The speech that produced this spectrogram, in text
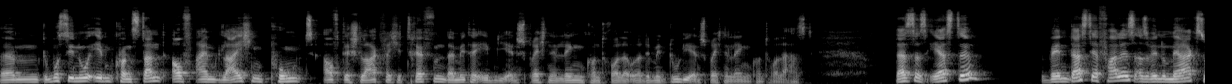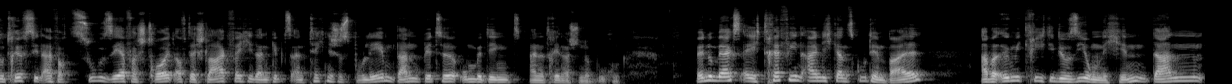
ähm, du musst ihn nur eben konstant auf einem gleichen Punkt auf der Schlagfläche treffen, damit er eben die entsprechende Längenkontrolle oder damit du die entsprechende Längenkontrolle hast. Das ist das erste. Wenn das der Fall ist, also wenn du merkst, du triffst ihn einfach zu sehr verstreut auf der Schlagfläche, dann gibt es ein technisches Problem, dann bitte unbedingt eine Trainerstunde buchen. Wenn du merkst, ey, ich treffe ihn eigentlich ganz gut den Ball, aber irgendwie kriege ich die Dosierung nicht hin, dann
